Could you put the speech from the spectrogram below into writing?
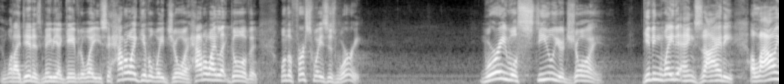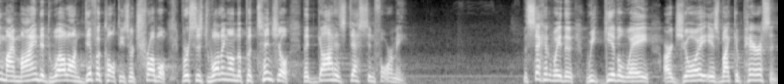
then what I did is maybe I gave it away. You say, How do I give away joy? How do I let go of it? One of the first ways is worry. Worry will steal your joy, giving way to anxiety, allowing my mind to dwell on difficulties or trouble versus dwelling on the potential that God has destined for me. The second way that we give away our joy is by comparison.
